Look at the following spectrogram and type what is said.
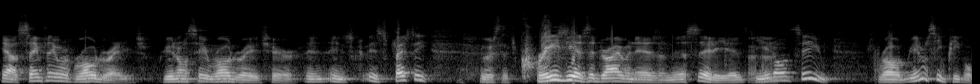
Yeah, same thing with road rage. You don't see road rage here, in, in, especially, it was as crazy as the driving is in this city, is Uh-huh. you don't see road, you don't see people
